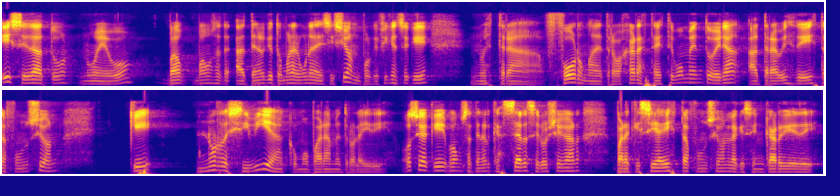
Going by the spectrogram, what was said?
ese dato nuevo va, vamos a, a, tener que tomar alguna decisión, porque fíjense que nuestra forma de trabajar hasta este momento era a través de esta función que no recibía como parámetro la ID. O sea que vamos a tener que hacérselo llegar para que sea esta función la que se encargue de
